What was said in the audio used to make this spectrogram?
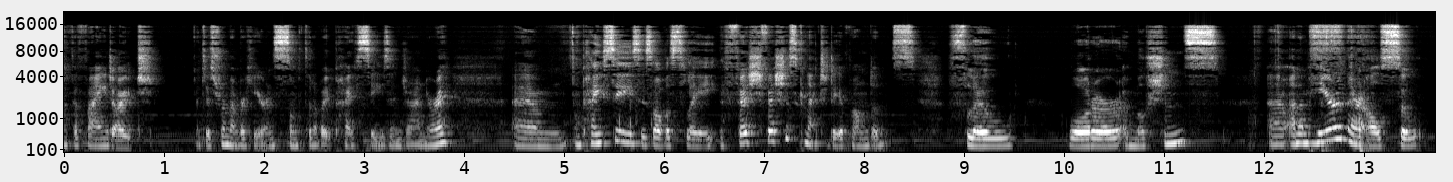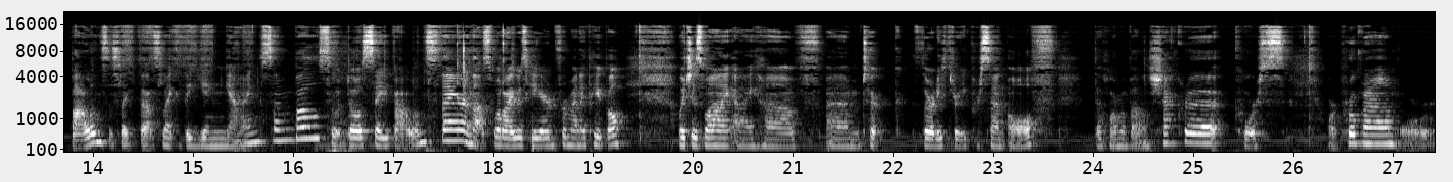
if I find out. I just remember hearing something about Pisces in January. Um, Pisces is obviously the fish. Fish is connected to abundance, flow, water, emotions. Um, and I'm hearing there also balance. It's like that's like the yin yang symbol. So it does say balance there. And that's what I was hearing for many people, which is why I have um, took 33% off the Hormone Balance Chakra course or program or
